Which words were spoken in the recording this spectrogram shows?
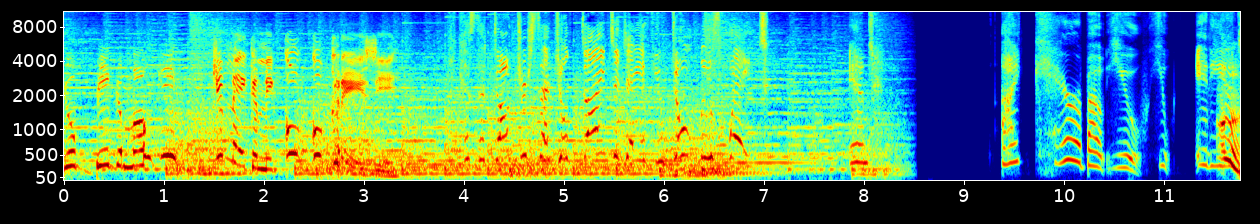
You big monkey? You're making me cuckoo crazy. Because the doctor said you'll die today if you don't lose weight. And I care about you, you idiot. Uh.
